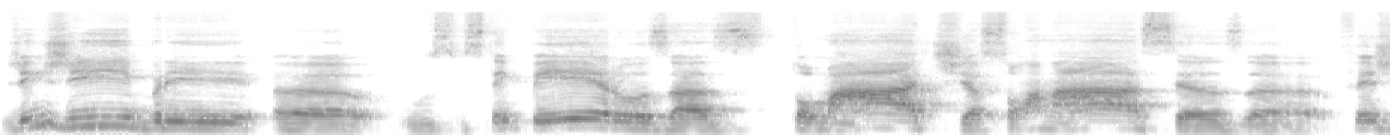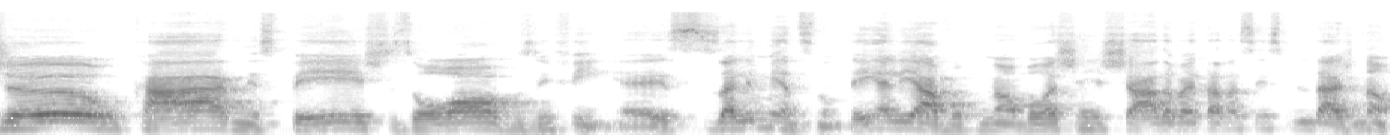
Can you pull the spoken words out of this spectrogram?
gengibre, uh, os, os, temperos, as tomate, as solanáceas, uh, feijão, carnes, peixes, ovos, enfim, é esses alimentos. Não tem ali, ah, vou comer uma bolachinha recheada, vai estar na sensibilidade. Não,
